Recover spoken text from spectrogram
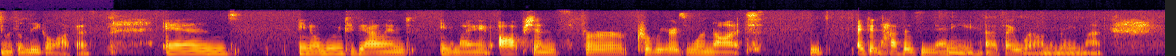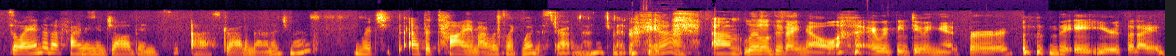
It was a legal office, and you know moving to the island, you know my options for careers were not. I didn't have as many as I would on the mainland. So I ended up finding a job in uh, strata management, which at the time I was like, what is strata management? Right? Yeah. Um, little did I know I would be doing it for the eight years that I had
